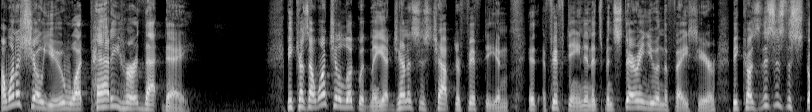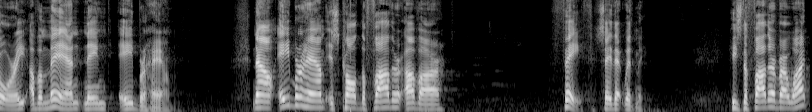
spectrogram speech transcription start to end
I want to show you what Patty heard that day. Because I want you to look with me at Genesis chapter 50 and 15, and it's been staring you in the face here, because this is the story of a man named Abraham. Now, Abraham is called the father of our faith. Say that with me. He's the father of our what?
